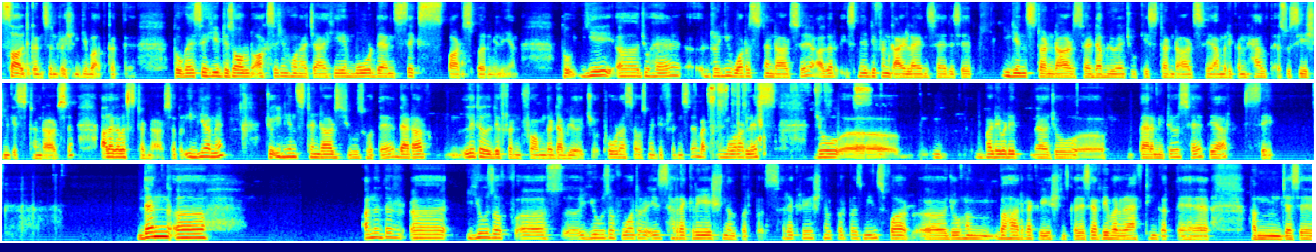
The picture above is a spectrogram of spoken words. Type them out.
salt concentration की बात करते हैं तो वैसे ही डिजॉल्व ऑक्सीजन होना चाहिए more than six parts per million तो ये जो है ड्रिंकिंग वाटर स्टैंडर्ड्स है। अगर इसमें डिफरेंट गाइडलाइंस है, जैसे इंडियन स्टैंडर्ड्स है डब्ल्यू एच ओ के स्टैंडर्ड्स है अमेरिकन हेल्थ एसोसिएशन के स्टैंडर्ड्स है अलग अलग स्टैंडर्ड्स है। तो इंडिया में जो इंडियन स्टैंडर्ड्स यूज़ होते हैं that are little different from the W H O थोड़ा सा उसमें डिफरेंस है बट मोर और लेस जो बड़े बड़े जो पैरामीटर्स है they are same then another uh, use of uh, use of water is recreational purpose recreational purpose means for uh, जो हम बाहर recreations का जैसे river rafting करते हैं हम जैसे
